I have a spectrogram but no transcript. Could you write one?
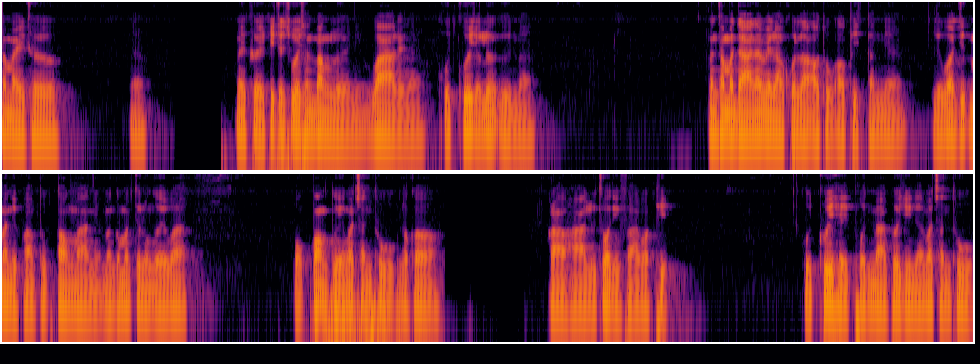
ทำไมเธอ ไม่เคยคิดจะช่วยฉันบ้างเลยนี่ว่าเลยนะขุดคุยจากเรื่องอื่นมา มันธรรมดานะเวลาคนเราเอาถูกเอาผิดกันเนี่ย หรือว่ายึดมั่นในความถูกต้องมากเนี่ย มันก็มักจะลงเอยว่า ปกป้องตัวเองว่าฉันถูกแล้วก็ กล่าวหาหรือโทษอีกฝ่ายว่าผิดขุดคุยเหตุผลมาเพื่อยืนยันว่าฉันถูก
